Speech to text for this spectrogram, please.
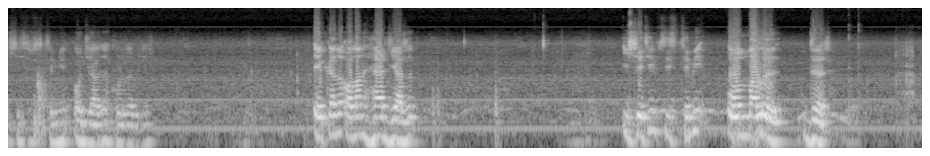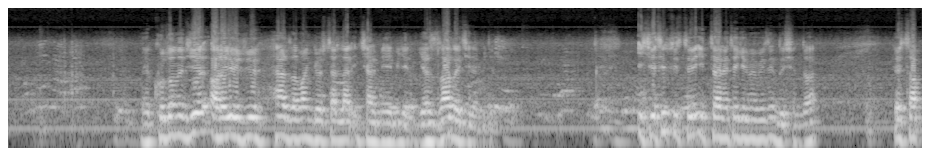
işletim sistemi o cihazda kurulabilir. Ekranı olan her cihazın işletim sistemi olmalıdır. E, kullanıcı arayüzü her zaman gösteriler içermeyebilir, yazılar da içerebilir. İşletim sistemi internete girmemizin dışında hesap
